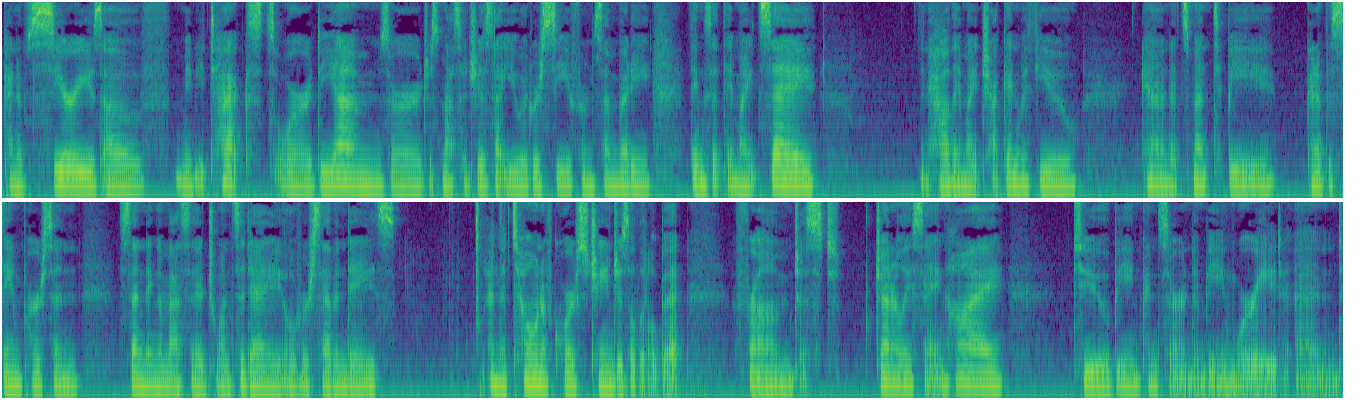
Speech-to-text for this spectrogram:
kind of series of maybe texts or DMs or just messages that you would receive from somebody, things that they might say, and how they might check in with you. And it's meant to be kind of the same person sending a message once a day over seven days. And the tone, of course, changes a little bit from just generally saying hi to being concerned and being worried and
